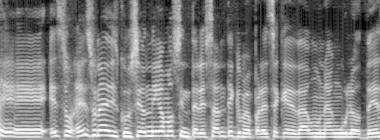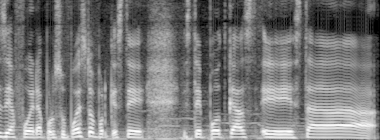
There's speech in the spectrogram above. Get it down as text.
eh, es, es una discusión, digamos, interesante que me parece que da un ángulo desde afuera, por supuesto, porque este, este podcast eh, está,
